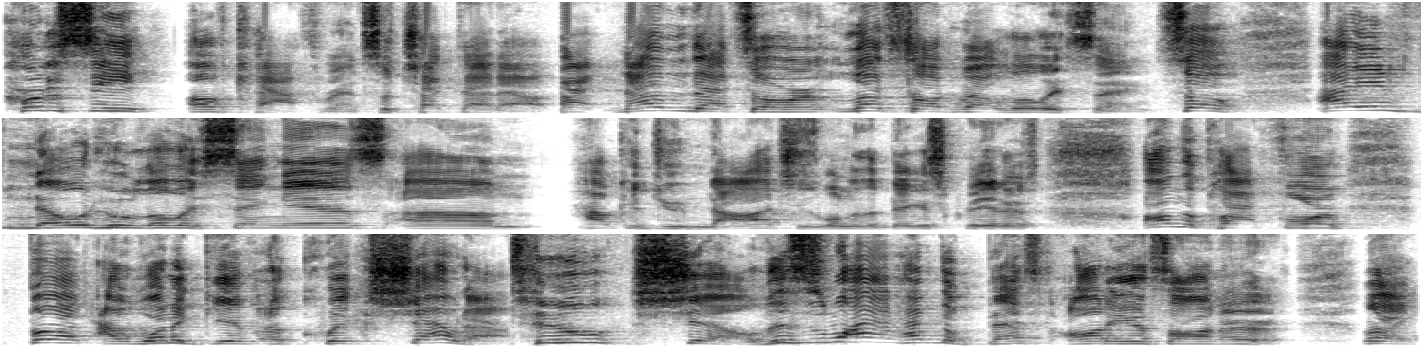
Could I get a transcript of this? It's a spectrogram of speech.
courtesy of Catherine, so check that out. All right, now that that's over, let's talk about Lilly Singh. So I've known who Lilly Singh is. Um, how could you not? She's one of the biggest creators on the platform, but I wanna give a quick shout out to Shell. This is why I have the best audience on earth. Like,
